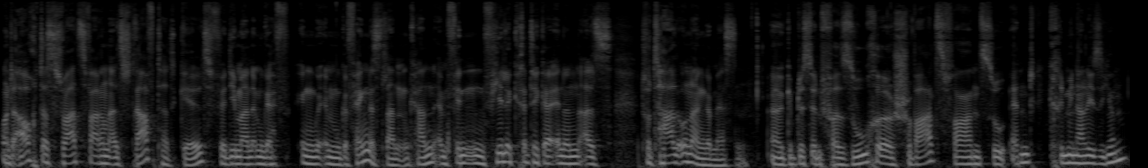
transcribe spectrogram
Und auch, dass Schwarzfahren als Straftat gilt, für die man im, Gef im Gefängnis landen kann, empfinden viele KritikerInnen als total unangemessen. Äh, gibt es denn Versuche, Schwarzfahren zu entkriminalisieren?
